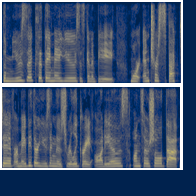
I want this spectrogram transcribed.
the music that they may use is going to be more introspective, or maybe they're using those really great audios on social that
